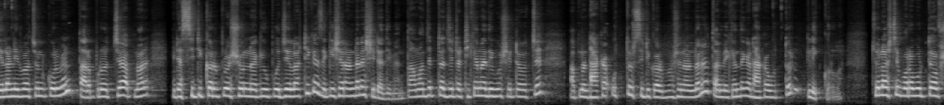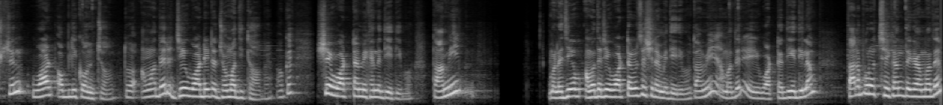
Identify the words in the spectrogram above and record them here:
জেলা নির্বাচন করবেন, তারপর হচ্ছে আপনার এটা সিটি কর্পোরেশন নাকি উপজেলা, ঠিক আছে, কিসের আন্ডারে সেটা দিবেন। তো আমাদেরটা যেটা ঠিকানা দিব সেটা হচ্ছে আপনার ঢাকা উত্তর সিটি কর্পোরেশন আন্ডারে তো আমি এখান থেকে ঢাকা উত্তর ক্লিক করব। চলে আসছে পরবর্তী অপশন ওয়ার্ড অবলিক অঞ্চল। তো আমাদের যে ওয়ার্ড এটা জমা দিতে হবে ওকে সেই ওয়ার্ডটা আমি এখানে দিয়ে দিব। তো আমি মানে যে আমাদের যে ওয়ার্ডটা রয়েছে সেটা আমি দিয়ে দিব। তো আমি আমাদের এই ওয়ার্ডটা দিয়ে দিলাম। তারপর হচ্ছে এখান থেকে আমাদের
